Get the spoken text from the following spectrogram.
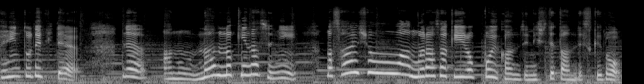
ペイントできて、で、あの、何の気なしに、まあ、最初は紫色っぽい感じにしてたんですけど、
